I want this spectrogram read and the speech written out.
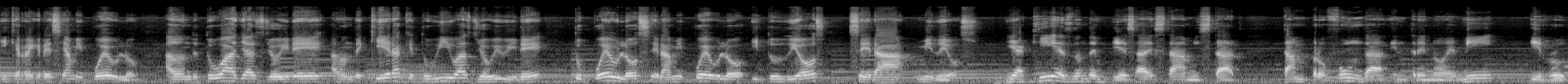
y que regrese a mi pueblo. A donde tú vayas yo iré, a donde quiera que tú vivas yo viviré. Tu pueblo será mi pueblo y tu Dios será mi Dios. Y aquí es donde empieza esta amistad tan profunda entre Noemí y Ruth.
